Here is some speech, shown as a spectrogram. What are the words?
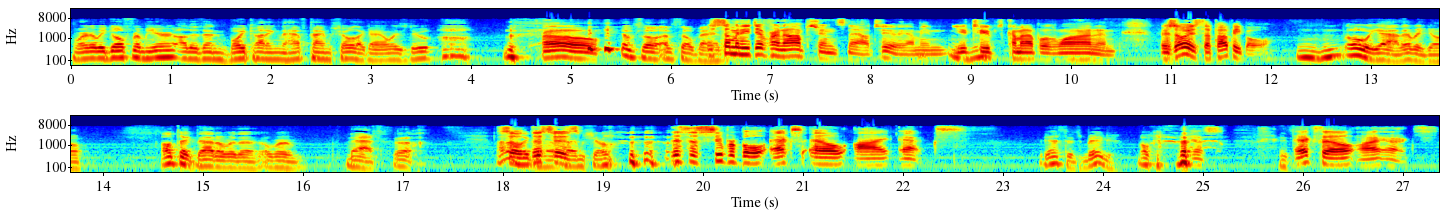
Where do we go from here other than boycotting the halftime show like I always do? oh, I'm so I'm so bad. There's so many different options now too. I mean, mm-hmm. YouTube's coming up with one, and there's always the Puppy Bowl. Mm-hmm. Oh yeah, there we go. I'll take that over the over that. Ugh. so like this is this is Super Bowl XLIX. Yes, it's big. Okay. yes. It's XLIX.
